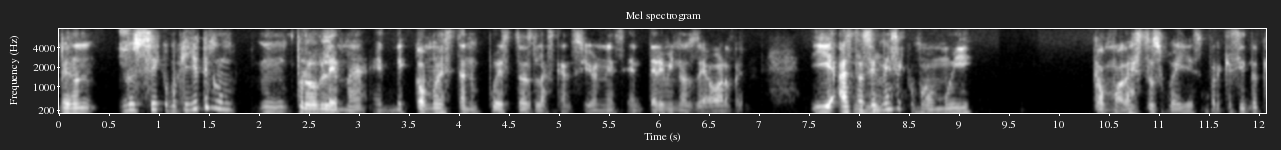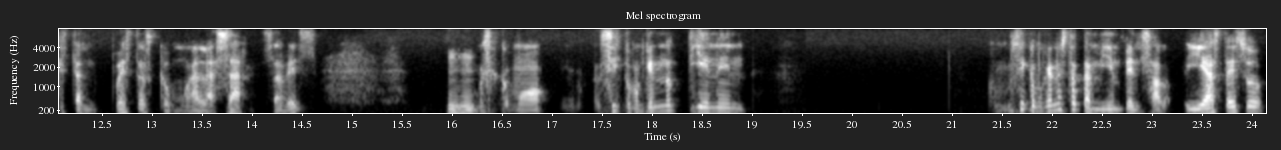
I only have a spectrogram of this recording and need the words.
pero no sé, como que yo tengo un, un problema en de cómo están puestas las canciones en términos de orden. Y hasta se me hace como muy como de estos güeyes, porque siento que están puestas como al azar, ¿sabes? ujú, O sea, como, sí, como que no tienen, como, sí, como que no está tan bien pensado. Y hasta eso,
